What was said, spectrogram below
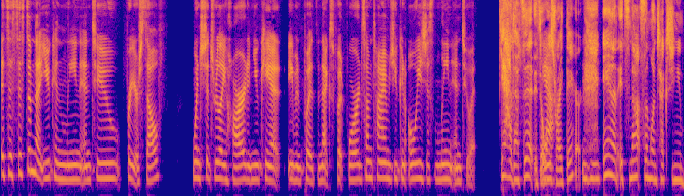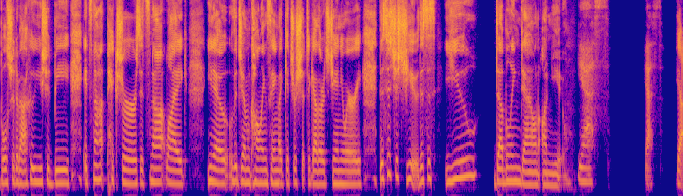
It's a system that you can lean into for yourself when shit's really hard and you can't even put the next foot forward. Sometimes you can always just lean into it. Yeah, that's it. It's always right there. Mhm. And it's not someone texting you bullshit about who you should be. It's not pictures. It's not like, you know, the gym calling saying, like, get your shit together. It's January. This is just you. This is you doubling down on you. Yes. Yes. Yeah,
